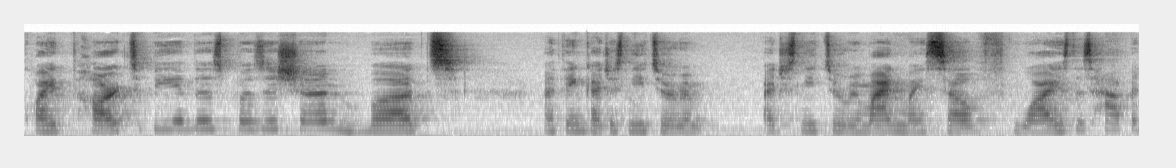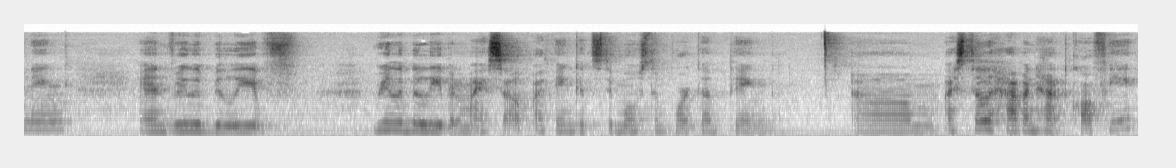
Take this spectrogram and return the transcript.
quite hard to be in this position but I think I just need to I just need to remind myself why is this happening and really believe really believe in myself. I think it's the most important thing. Um, I still haven't had coffee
